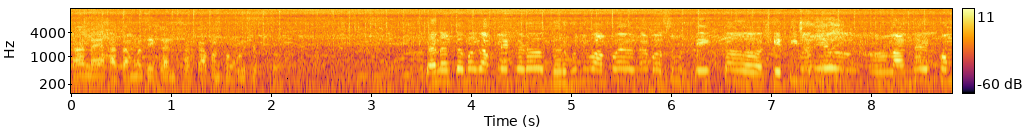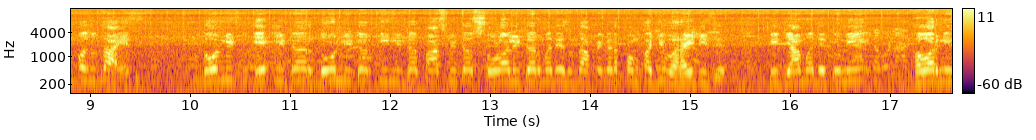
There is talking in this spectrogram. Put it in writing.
छान आहे. हातामध्ये गनसारखं आपण पकडू शकतो. त्यानंतर मग आपल्याकडं घरगुती वापरण्यापासून ते एक शेतीमध्ये लागणारे पंप सुद्धा आहेत. दोन लिटर एक लिटर दोन लिटर तीन लिटर पाच लिटर सोळा लिटरमध्ये सुद्धा आपल्याकडे पंपाची व्हरायटीज आहेत. की ज्यामध्ये तुम्ही फवारणी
